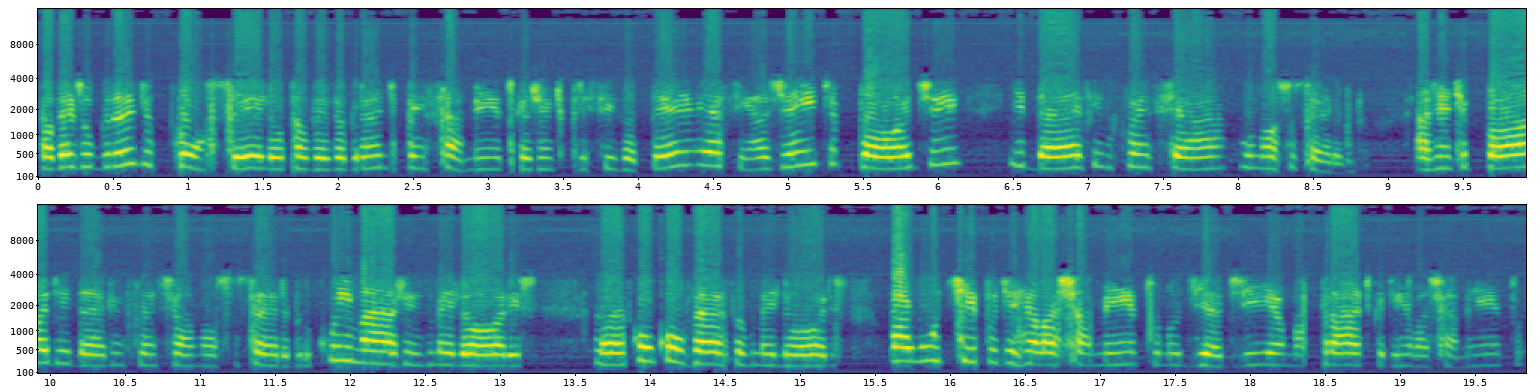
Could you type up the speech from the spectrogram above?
talvez o grande conselho, ou talvez o grande pensamento que a gente precisa ter é assim, a gente pode e deve influenciar o nosso cérebro. A gente pode e deve influenciar o nosso cérebro com imagens melhores, com conversas melhores, com algum tipo de relaxamento no dia a dia, uma prática de relaxamento,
